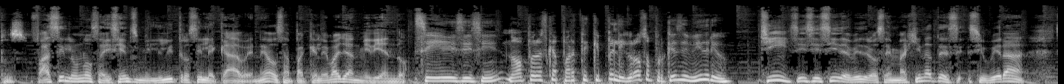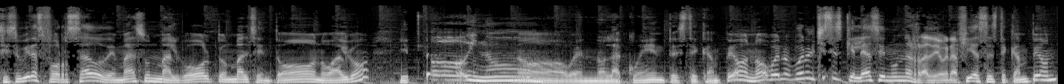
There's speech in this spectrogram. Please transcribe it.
pues fácil, unos 600 mililitros sí le caben, ¿eh? O sea, para que le vayan midiendo. Sí, sí, sí. No, pero es que aparte qué peligroso porque es de vidrio. Sí, sí, sí, sí, de vidrio. O sea, imagínate si, si hubiera, si se hubiera esforzado de más un mal golpe, un mal sentón o algo. Y ¡Ay, no! no, bueno, no la cuenta este campeón, ¿no? Bueno, bueno, el chiste es que le hacen unas radiografías a este campeón.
